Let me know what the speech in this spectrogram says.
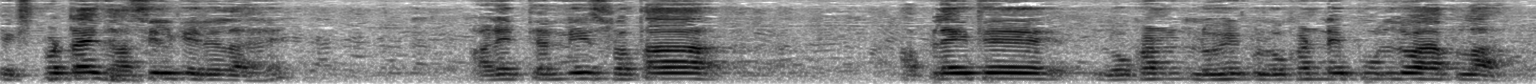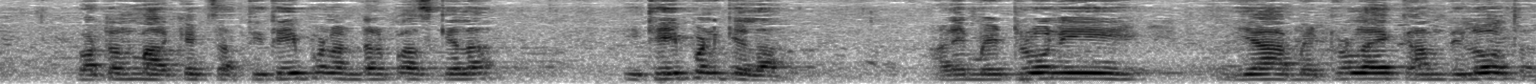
एक्सपर्टाईज हासिल केलेला आहे. आणि त्यांनी स्वतः आपल्या इथे लोखंड लोही लोखंडे पूल जो आहे आपला कॉटन मार्केटचा तिथेही पण अंडरपास केला इथेही पण केला. आणि मेट्रोनी या मेट्रोला एक काम दिलं होतं.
